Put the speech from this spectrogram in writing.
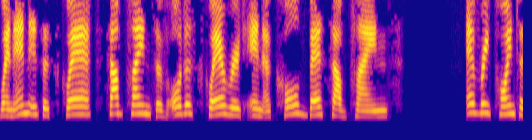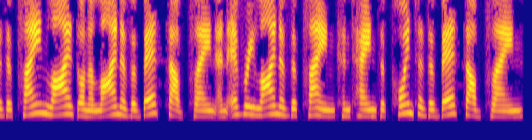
when n is a square, subplanes of order square root n are called Baer subplanes. Every point of the plane lies on a line of a Baer subplane and every line of the plane contains a point of the Baer subplane.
